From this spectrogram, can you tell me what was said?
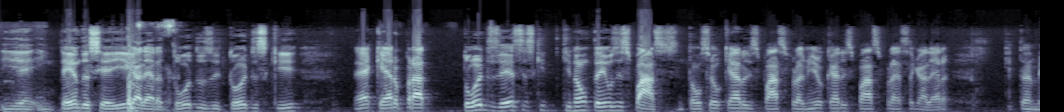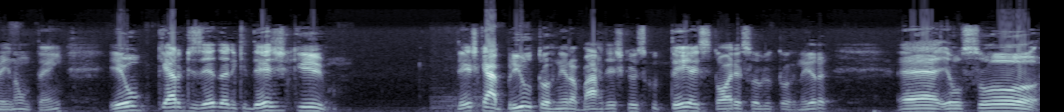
E é, entenda-se aí, galera, todos e todas que né, quero para todos esses que, que não têm os espaços. Então, se eu quero espaço para mim, eu quero espaço para essa galera que também não tem. Eu quero dizer, Dani, que desde que desde que abriu o Torneira Bar, desde que eu escutei a história sobre o Torneira, é, eu sou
